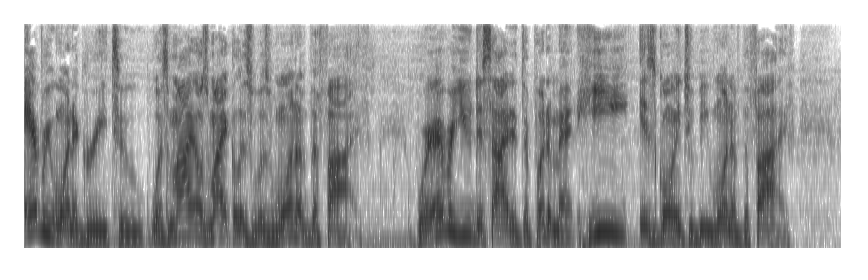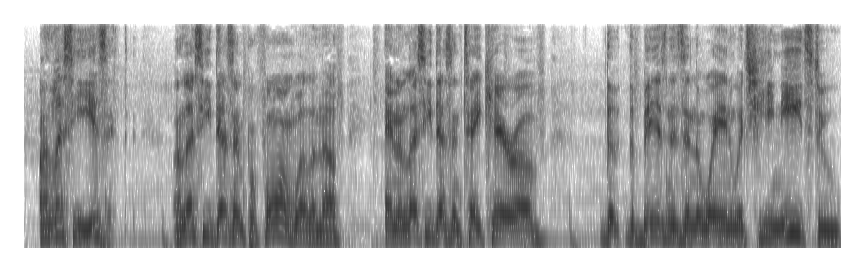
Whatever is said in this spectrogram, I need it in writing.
everyone agreed to was Miles Mikolas was one of the five. Wherever you decided to put him at, he is going to be one of the five, unless he isn't, unless he doesn't perform well enough, and unless he doesn't take care of the the business in the way in which he needs to.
